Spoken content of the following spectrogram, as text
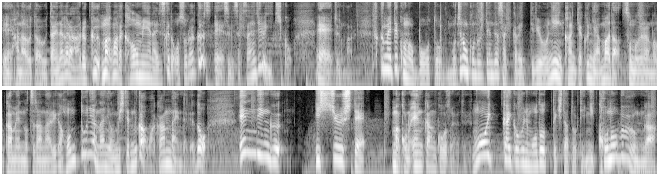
えー、鼻歌を歌いながら歩く、まあ、まだ顔見えないですけど、おそらく、えー、杉咲さん演じる一子、えー、というのがある。含めて、この冒頭部、もちろんこの時点ではさっきから言ってるように、観客にはまだそのらの画面の連なりが本当には何を見せてるのか分かんないんだけど、エンディング、一周して、まあ、この円環構造やってるもう一回ここに戻ってきた時にこの部分が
